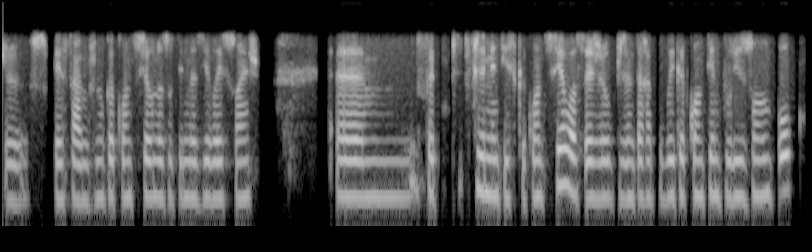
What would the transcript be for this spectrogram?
Se pensarmos no que aconteceu nas últimas eleições, um, foi precisamente isso que aconteceu, ou seja, o Presidente da República contemporizou um pouco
